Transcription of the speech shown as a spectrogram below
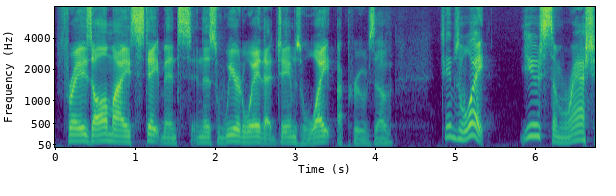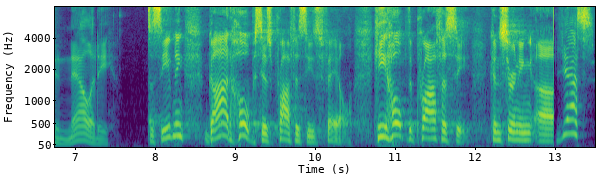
phrase all my statements in this weird way that James White approves of. James White, use some rationality. This evening, God hopes his prophecies fail. He hoped the prophecy concerning. Uh, yes,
